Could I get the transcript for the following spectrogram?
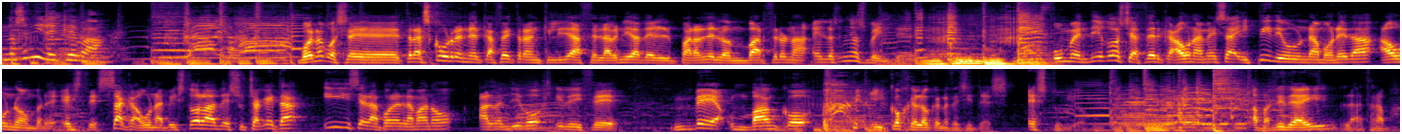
No sé ni de qué va. Bueno, pues eh, transcurre en el Café Tranquilidad en la Avenida del Paralelo en Barcelona en los años 20. Un mendigo se acerca a una mesa y pide una moneda a un hombre. Este saca una pistola de su chaqueta y se la pone en la mano al mendigo y le dice: Ve a un banco y coge lo que necesites. Es tuyo. A partir de ahí, la trama.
